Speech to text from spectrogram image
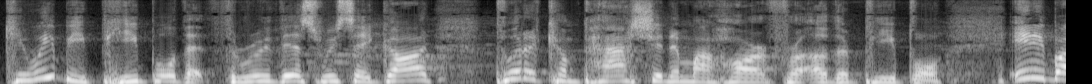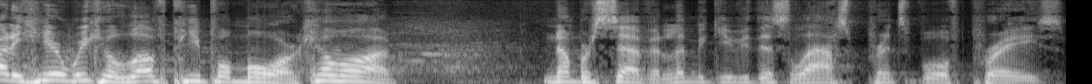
Can we be people that through this we say, God, put a compassion in my heart for other people? Anybody here, we can love people more. Come on. Number seven, let me give you this last principle of praise.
